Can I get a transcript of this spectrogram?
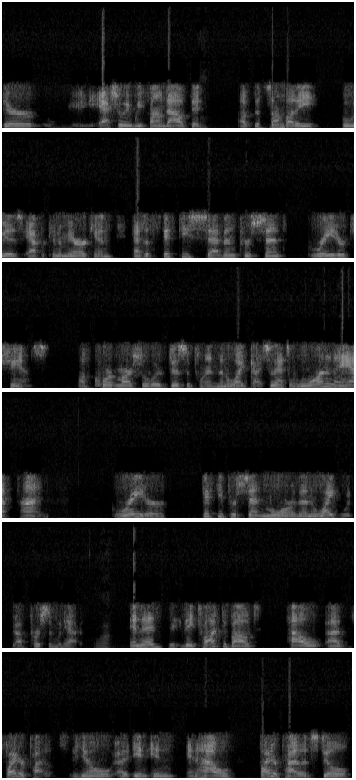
there, actually, we found out that, uh, that somebody who is African American has a 57% greater chance of court martial or discipline than a white guy. So that's one and a half times greater, 50% more than a white would, uh, person would have it. Wow. And then they talked about how uh, fighter pilots, you know, uh, in, in, and how fighter pilots still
